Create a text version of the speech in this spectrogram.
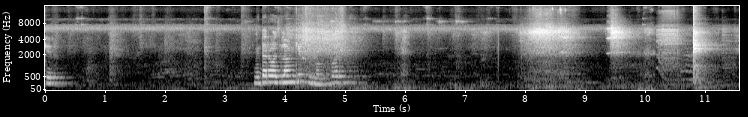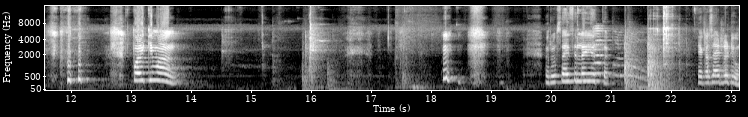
केलं मी दरवाजा लावून घेतली मग बस. पळ की मग. रुसायचं लय येतं. एका साईडला ठेवू.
